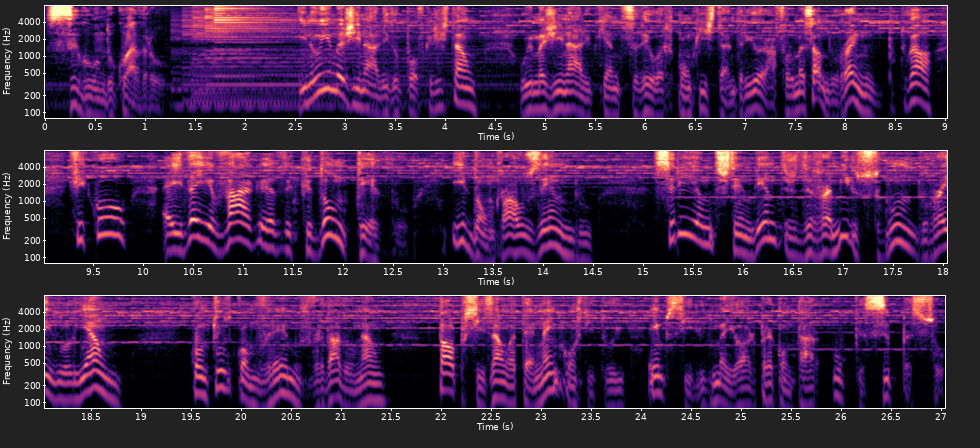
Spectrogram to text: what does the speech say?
Segundo quadro. E no imaginário do povo cristão, o imaginário que antecedeu a reconquista anterior à formação do Reino de Portugal, ficou a ideia vaga de que Dom Tedo e Dom Rausendo seriam descendentes de Ramiro II, rei do Leão. Contudo, como veremos, verdade ou não, tal precisão até nem constitui empecilho de maior para contar o que se passou.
